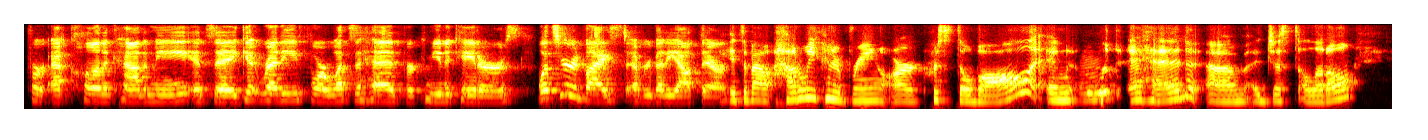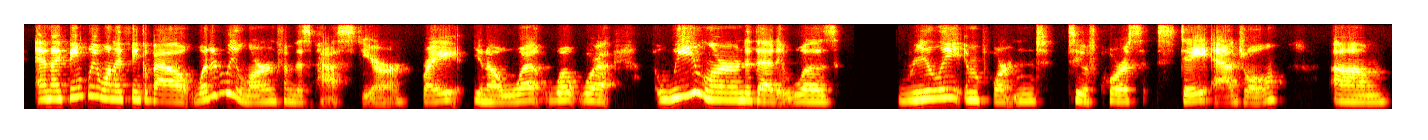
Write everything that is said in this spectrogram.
for at Khan Academy. It's a get ready for what's ahead for communicators. What's your advice to everybody out there? It's about how do we kind of bring our crystal ball and mm-hmm. look ahead um, just a little and i think we want to think about what did we learn from this past year right? You know what what were we learned that it was really important to of course stay agile um,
